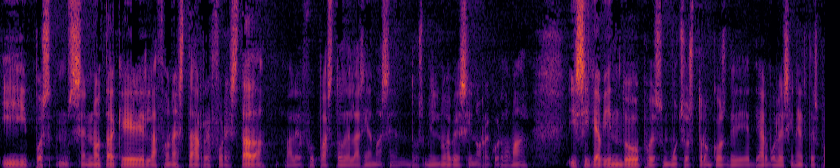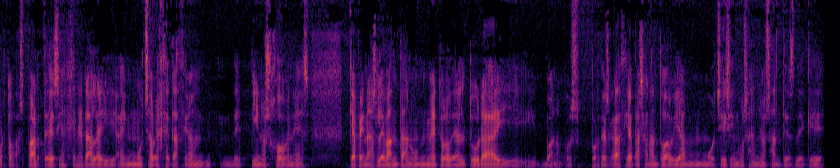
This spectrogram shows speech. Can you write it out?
y pues se nota que la zona está reforestada, ¿vale? Fue pasto de las llamas en 2009, si no recuerdo mal, y sigue habiendo pues muchos troncos de, árboles inertes por todas partes y en general hay, hay, mucha vegetación de pinos jóvenes que apenas levantan un metro de altura y bueno, pues por desgracia pasarán todavía muchísimos años antes de que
